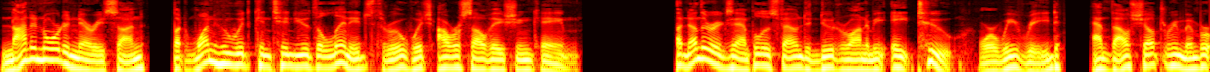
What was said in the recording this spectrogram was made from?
not an ordinary son, but one who would continue the lineage through which our salvation came. Another example is found in Deuteronomy 8 2, where we read, And thou shalt remember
